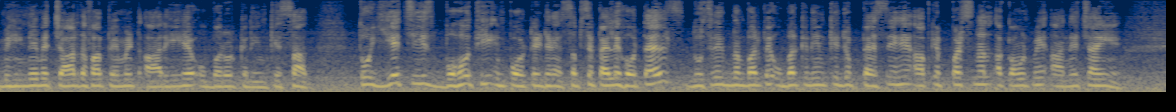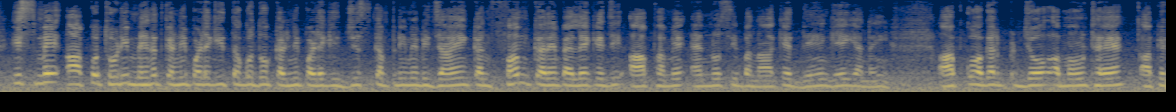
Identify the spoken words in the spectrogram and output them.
महीने में चार दफ़ा पेमेंट आ रही है उबर और करीम के साथ। तो ये चीज़ बहुत ही इंपॉर्टेंट है। सबसे पहले होटल्स दूसरे नंबर पे उबर करीम के जो पैसे हैं, आपके पर्सनल अकाउंट में आने चाहिए। इसमें आपको थोड़ी मेहनत करनी पड़ेगी तगो दो करनी पड़ेगी। जिस कंपनी में भी जाएँ कंफर्म करें पहले कि जी, आप हमें एनओसी बना के देंगे या नहीं। आपको अगर जो अमाउंट है आपके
